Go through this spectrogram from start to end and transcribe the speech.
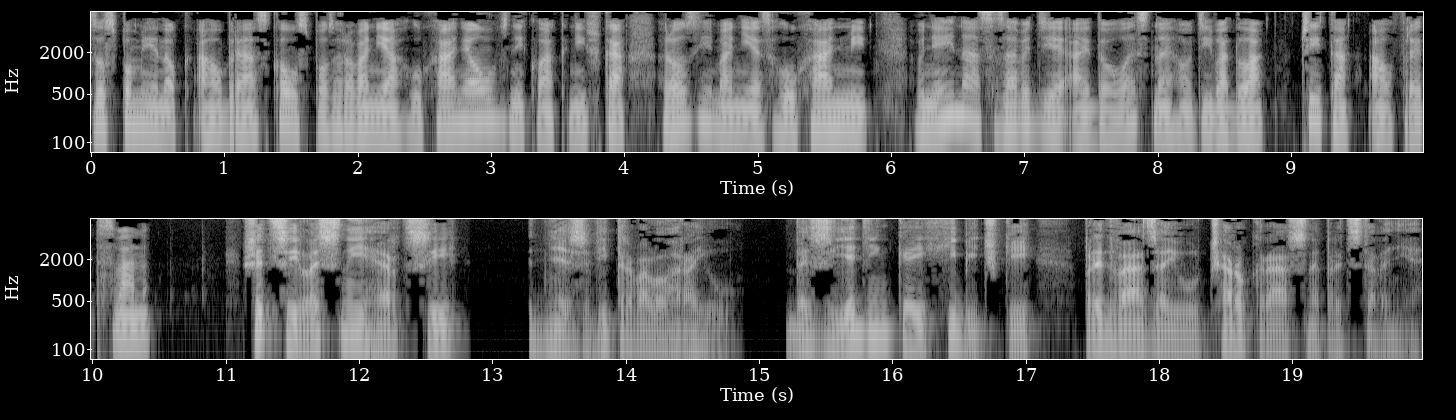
Zo spomienok a obrázkov z pozorovania hlucháňov vznikla knižka Rozjímanie s hlucháňmi. V nej nás zavedie aj do lesného divadla. Číta Alfred Svan. Všetci lesní herci dnes vytrvalo hrajú. Bez jedinkej chybičky predvádzajú čarokrásne predstavenie.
